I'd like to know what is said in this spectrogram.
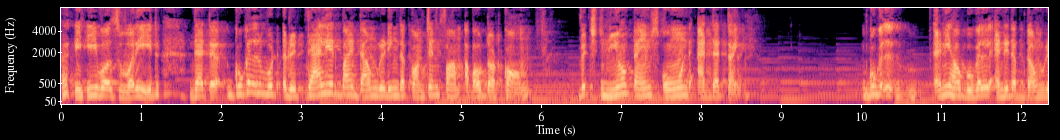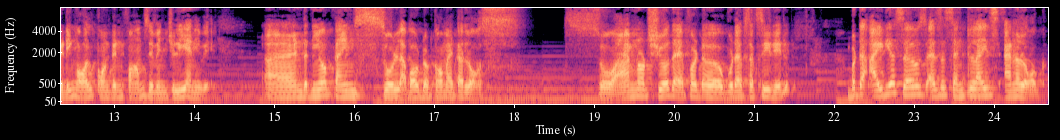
he was worried that uh, Google would retaliate by downgrading the content farm about.com which New York Times owned at that time. Google, anyhow, Google ended up downgrading all content farms eventually anyway. And the New York Times sold about.com at a loss. So I'm not sure the effort uh, would have succeeded. But the idea serves as a centralized analog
